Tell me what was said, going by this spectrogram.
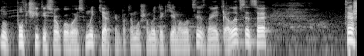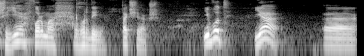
ну, повчитися у когось, ми терпимо, тому що ми такі молодці, знаєте. Але все це теж є форма гордині, так чи інакше. І от я е,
